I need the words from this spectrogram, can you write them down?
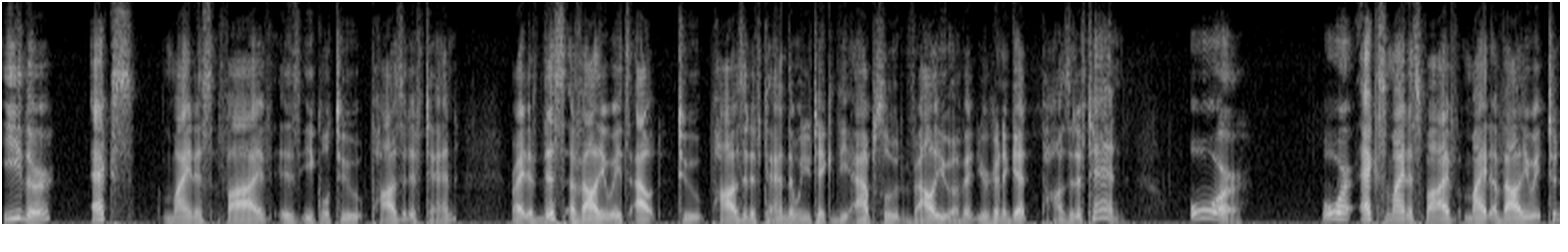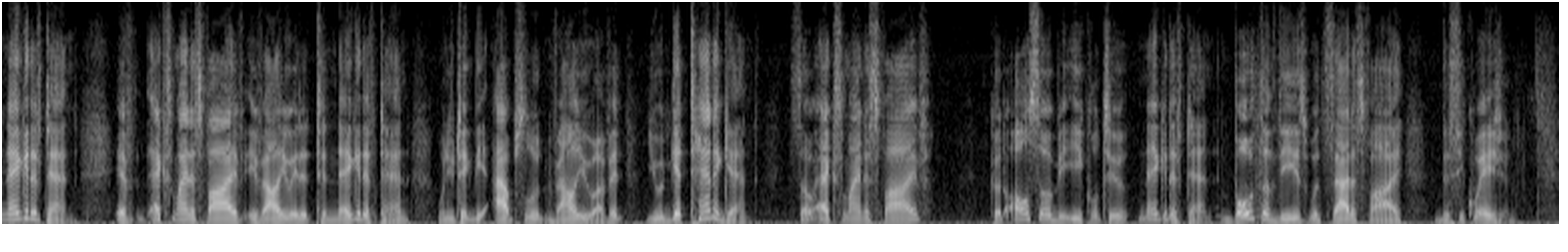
either x minus 5 is equal to positive 10, right? If this evaluates out to positive 10, then when you take the absolute value of it, you're going to get positive 10. Or, or x minus 5 might evaluate to negative 10. If x minus 5 evaluated to negative 10, when you take the absolute value of it, you would get 10 again. So x minus 5 could also be equal to negative 10. Both of these would satisfy this equation.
